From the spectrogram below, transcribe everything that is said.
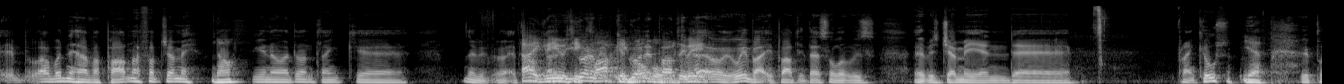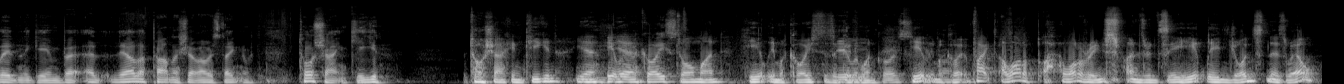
I wouldn't have a partner for Jimmy. No. You know, I don't think. Uh, no, but- I agree with you, to- Clark and to Robbo were Party. Thi- oh, way back to Partick Thistle, it was it was Jimmy and uh, Frank Coulston Yeah. who played in the game. But uh, the other partnership I was thinking of, Toshack and Keegan. Toshack and Keegan. Yeah. Hateley yeah. McCoist. Tall man. Hateley McCoist is a Haley good one. McCoist is Hateley McCoist. In fact, a lot of a lot of Rangers fans would say Hateley and Johnston as well.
